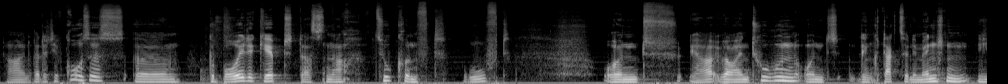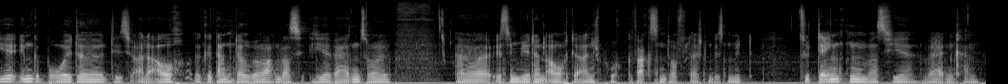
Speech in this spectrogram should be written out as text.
ja, ein relativ großes äh, Gebäude gibt, das nach Zukunft ruft. Und ja, über mein Tun und den Kontakt zu den Menschen hier im Gebäude, die sich alle auch äh, Gedanken darüber machen, was hier werden soll, äh, ist in mir dann auch der Anspruch gewachsen, doch vielleicht ein bisschen mit zu denken, was hier werden kann.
